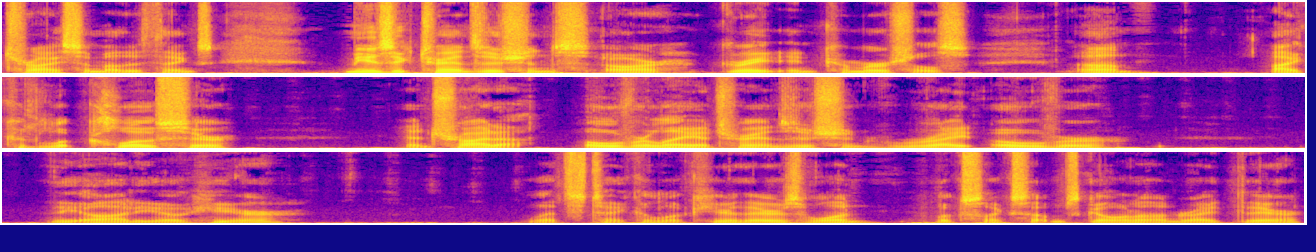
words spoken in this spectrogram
try some other things. Music transitions are great in commercials. Um, I could look closer and try to overlay a transition right over the audio here. Let's take a look here. There's one. Looks like something's going on right there.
